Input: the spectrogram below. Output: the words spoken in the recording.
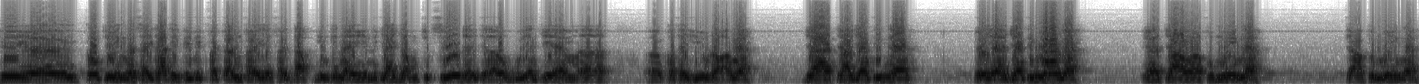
Thì uh, câu chuyện nó xảy ra thì TV phải cần phải phải đọc những cái này nó dài dòng chút xíu để cho quý anh chị em uh, uh, có thể hiểu rõ nha. Dạ chào Giang Tiến Ngang, uh, Giang Tiến Ngô nha, dạ, chào uh, Phụng Nguyễn nha, chào Tuấn Nguyễn nha.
